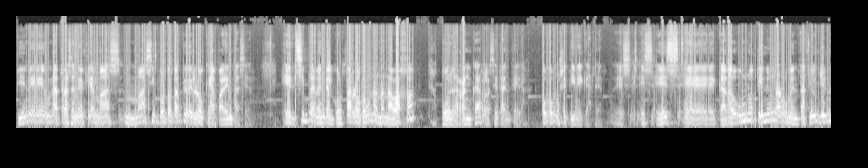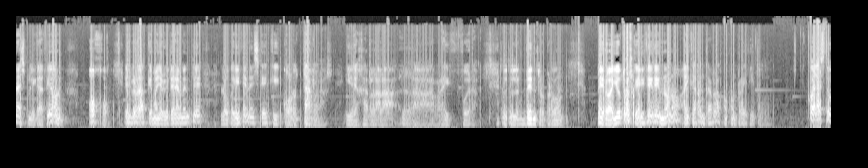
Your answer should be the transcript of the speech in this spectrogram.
tiene una trascendencia más, más importante de lo que aparenta ser. El- simplemente el cortarlo con una navaja o el arrancar la seta entera. O cómo se tiene que hacer. Es, es- es, eh, cada uno tiene una argumentación y una explicación. Ojo, es verdad que mayoritariamente lo que dicen es que hay que cortarlas y dejar la, la- raíz fuera, l- perdón. Pero hay otros que dicen que no, no, hay que arrancarla con, con raíz y todo. ¿Cuál es tu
